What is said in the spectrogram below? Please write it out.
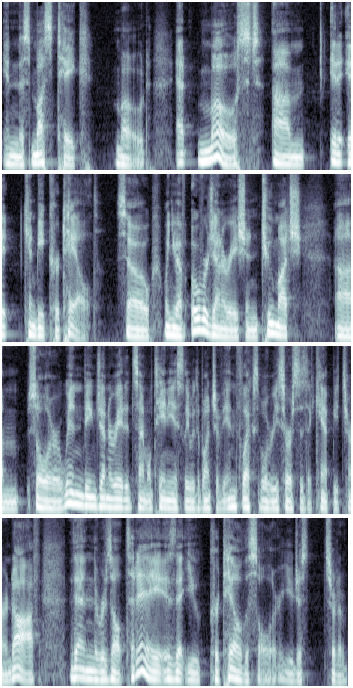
in this must take mode. At most, um, it, it can be curtailed. So when you have over generation, too much um, solar or wind being generated simultaneously with a bunch of inflexible resources that can't be turned off, then the result today is that you curtail the solar. You just sort of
